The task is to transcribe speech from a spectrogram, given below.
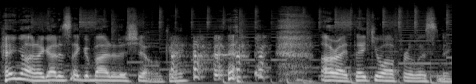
hang on. I got to say goodbye to the show, okay? all right. Thank you all for listening.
